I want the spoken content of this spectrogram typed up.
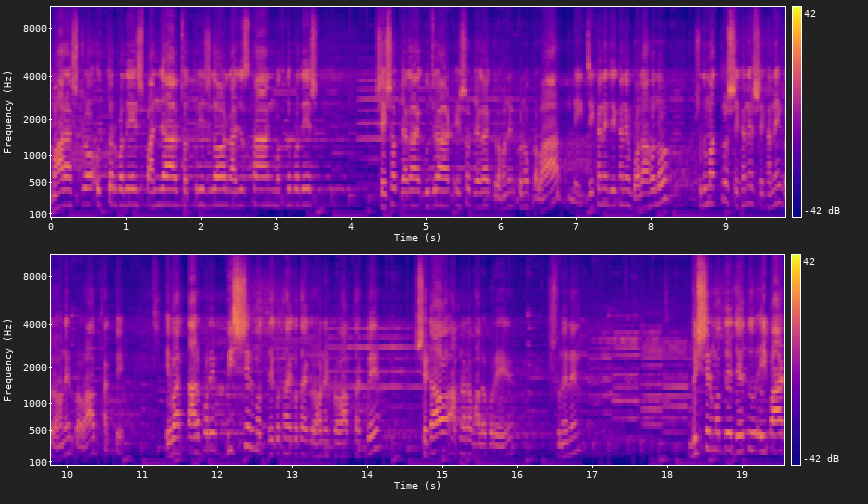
মহারাষ্ট্র, উত্তরপ্রদেশ, পাঞ্জাব, ছত্তিশগড়, রাজস্থান, মধ্যপ্রদেশ সেসব জায়গায় গুজরাট, এসব জায়গায় গ্রহণের কোনো প্রভাব নেই। যেখানে যেখানে বলা হলো, শুধুমাত্র সেখানে সেখানে গ্রহণের প্রভাব থাকবে। এবার তারপরে বিশ্বের মধ্যে কোথায় কোথায় গ্রহণের প্রভাব থাকবে, সেটাও আপনারা ভালো করে শুনে নেন। বিশ্বের মধ্যে যেহেতু এই পাঠ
